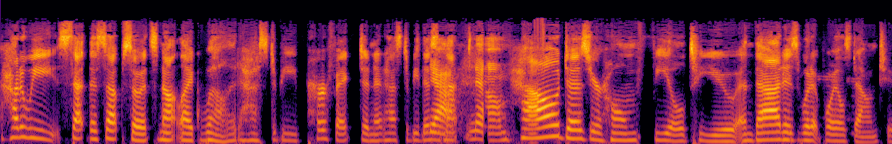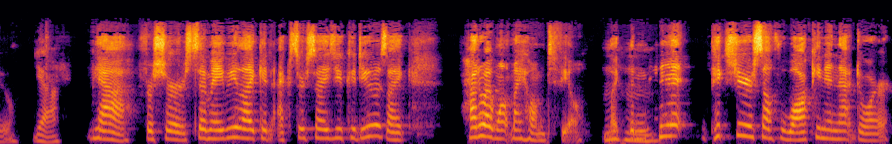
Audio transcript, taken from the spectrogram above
how do we set this up so it's not like well it has to be perfect and it has to be this yeah and that. no How does your home feel to you? And that is what it boils down to. Yeah. Yeah, for sure. So maybe like an exercise you could do is like, how do I want my home to feel? Like the Mhm. minute, picture yourself walking in that door.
